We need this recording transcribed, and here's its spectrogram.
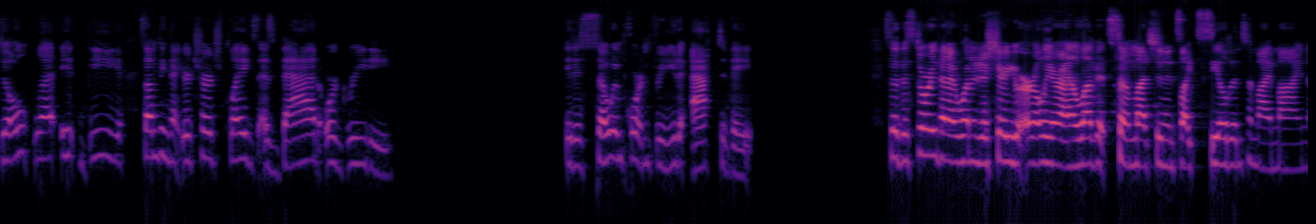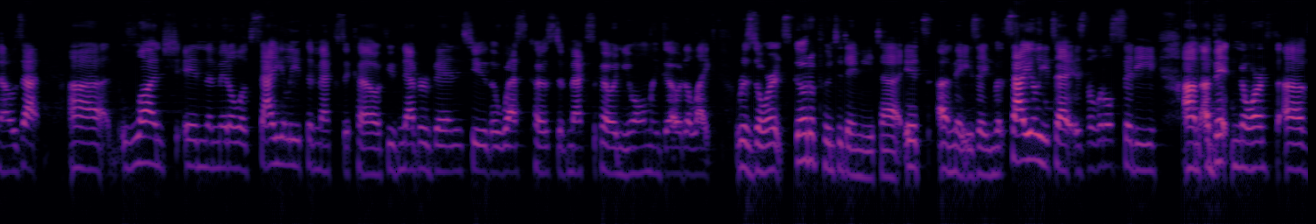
Don't let it be something that your church plagues as bad or greedy. It is so important for you to activate. So, the story that I wanted to share you earlier, I love it so much and it's like sealed into my mind. I was at uh, lunch in the middle of Sayulita, Mexico. If you've never been to the west coast of Mexico and you only go to like resorts, go to Punta de Mita. It's amazing. But Sayulita is the little city um, a bit north of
